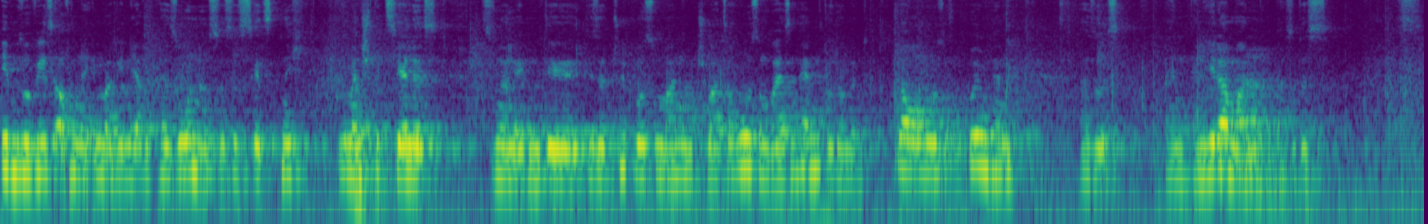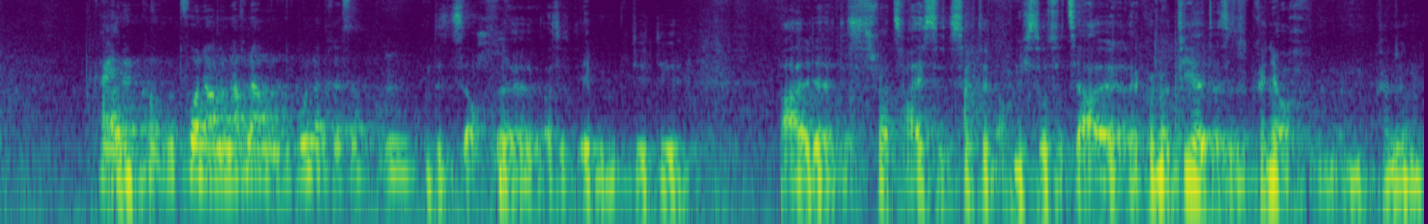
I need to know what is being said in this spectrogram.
Ebenso wie es auch eine imaginäre Person ist. Es ist jetzt nicht jemand ja. Spezielles, sondern eben die, dieser Typus Mann mit schwarzer Hose und weißem Hemd oder mit blauer Hose und grünem Hemd. Also ist ein, ein Jedermann. Also das keine ähm, mit Vorname, Nachname und Wohnadresse. Mhm. Und das ist auch, äh, also eben die, die Wahl der, des Schwarz-Weiß ist halt dann auch nicht so sozial äh, konnotiert. Also das können ja auch, könnte ein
